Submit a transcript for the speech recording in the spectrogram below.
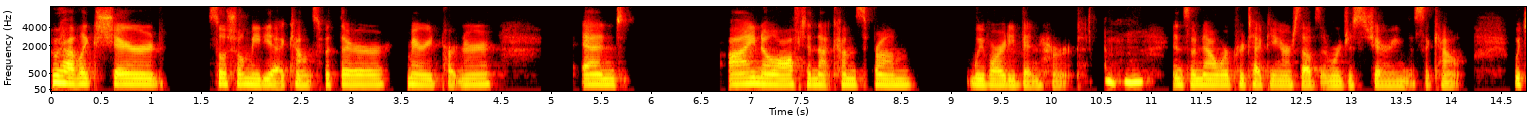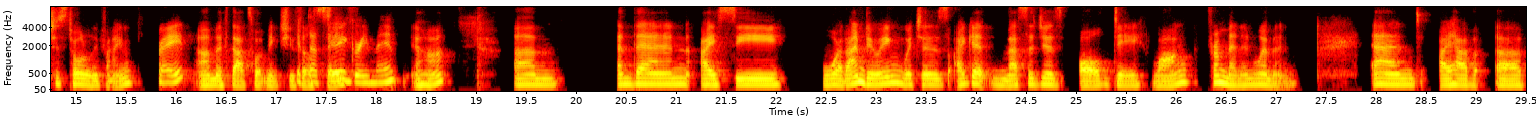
who have like shared social media accounts with their married partner. And I know often that comes from we've already been hurt. Mhm. And so now we're protecting ourselves and we're just sharing this account, which is totally fine Right? um, if that's what makes you If feel that's the safe. agreement. Uh-huh. Um, and then I see what I'm doing, which is I get messages all day long from men and women. And I have a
